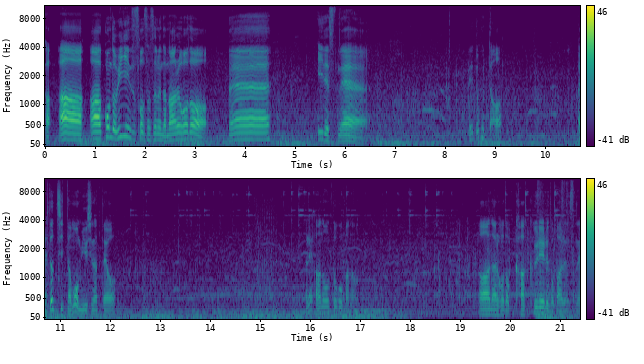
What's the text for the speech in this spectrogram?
あ、あーあー、今度ウィギンズ操作するんだ。なるほど。へえ。いいですね。え、どこ行った？あれ、どっち行った？もう見失ったよ。あれ？あの男かな？ああなるほど隠れるとかあるんですね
